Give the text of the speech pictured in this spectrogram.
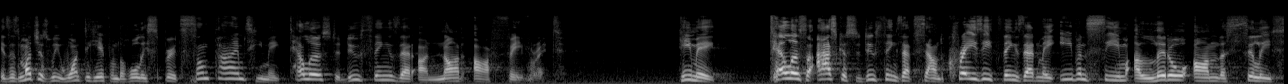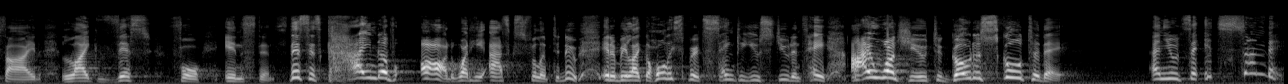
is as much as we want to hear from the Holy Spirit, sometimes He may tell us to do things that are not our favorite. He may tell us or ask us to do things that sound crazy, things that may even seem a little on the silly side, like this, for instance. This is kind of odd what he asks Philip to do. It'll be like the Holy Spirit saying to you, students, hey, I want you to go to school today. And you would say, it's Sunday.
